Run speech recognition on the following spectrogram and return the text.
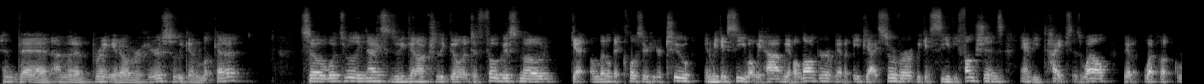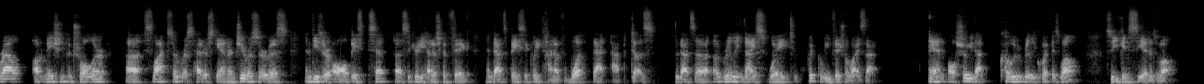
And then I'm going to bring it over here so we can look at it. So what's really nice is we can actually go into focus mode, get a little bit closer here too, and we can see what we have. We have a logger, we have an API server, we can see the functions and the types as well. We have webhook route, automation controller, uh, Slack service, header scanner, Jira service, and these are all basic uh, security headers config, and that's basically kind of what that app does. So that's a, a really nice way to quickly visualize that. And I'll show you that code really quick as well, so you can see it as well.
